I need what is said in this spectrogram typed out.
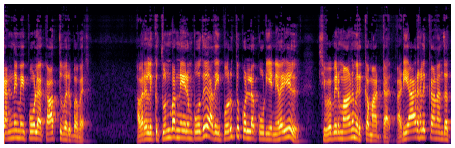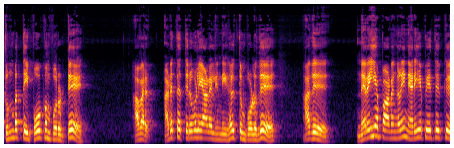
கண்ணிமை போல காத்து வருபவர். அவர்களுக்கு துன்பம் நேரும் போது அதை பொறுத்து கொள்ளக்கூடிய நிலையில் சிவபெருமானும் இருக்க மாட்டார். அடியார்களுக்கான அந்த துன்பத்தை போக்கும் பொருட்டு அவர் அடுத்த திருவிளையாடலை நிகழ்த்தும் பொழுது அது நிறைய பாடங்களை நிறைய பேர்த்திற்கு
